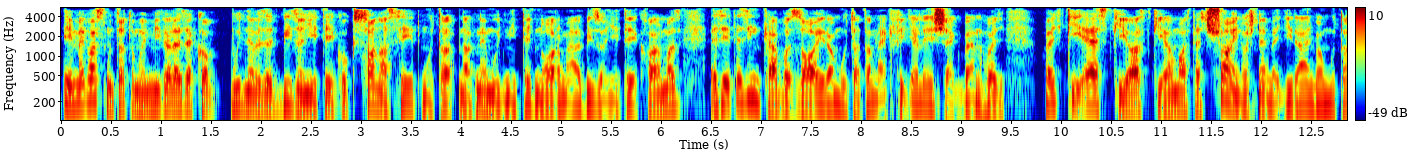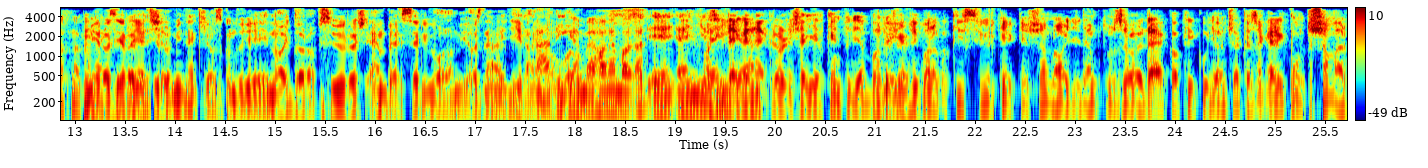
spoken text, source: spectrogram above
Én meg azt mutatom, hogy mivel ezek a úgynevezett bizonyítékok szanaszét mutatnak, nem úgy, mint egy normál bizonyítékhalmaz, ezért ez inkább a zajra mutat a megfigyelésekben, hogy, hogy ki ezt, ki azt, ki amazt, tehát sajnos nem egy irányba mutatnak. Miért azért a jegyzőről mindenki azt gondolja, hogy egy nagy darab, szőrös, emberszerű valami, az nem egy irányban hát igen, való. mert hanem hát ennyire Az idegenekről igen. is egyébként, ugye hogy vannak a kis szürkék és a nagy, nem tudom, zöldek, akik ugyancsak ezek elég pontosan már,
